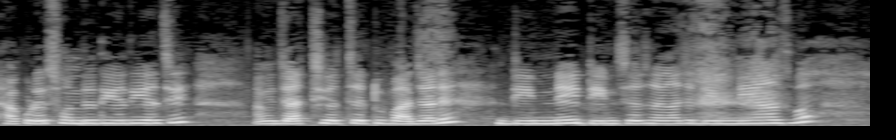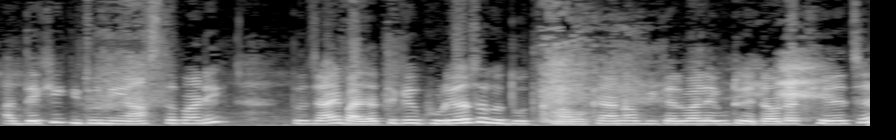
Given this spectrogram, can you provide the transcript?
ঠাকুরের সন্ধে দিয়ে দিয়েছি। আমি যাচ্ছি হচ্ছে একটু বাজারে। ডিম নেই ডিম শেষ হয়ে গেছে ডিম নিয়ে আসব। আর দেখি কিছু নিয়ে আসতে পারি। তো যাই বাজার থেকে ঘুরে ওকে দুধ খাওয়াবো। কেন? বিকেলবেলায় উঠে এটা ওটা খেয়েছে।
